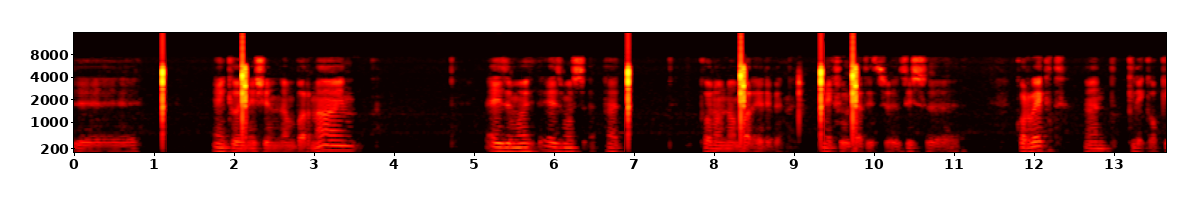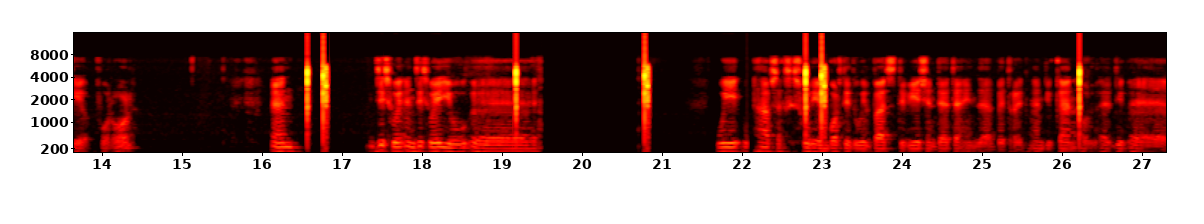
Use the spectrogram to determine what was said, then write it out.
uh, inclination number 9 Azimuth at column number 11 make sure that it's uh, this uh, correct and click OK for all. And this way in this way you uh, we have successfully imported well path deviation data in the Petrel and you can uh, uh,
